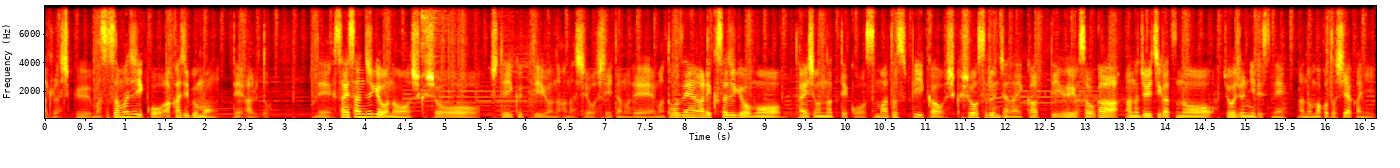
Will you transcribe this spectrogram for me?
あるらしく、まあ、凄まじいこう赤字部門であると。で採算事業の縮小をしていくっていうような話をしていたので、まあ、当然アレクサ事業も対象になってこうスマートスピーカーを縮小するんじゃないかっていう予想があの11月の上旬にですねあの誠しやかに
